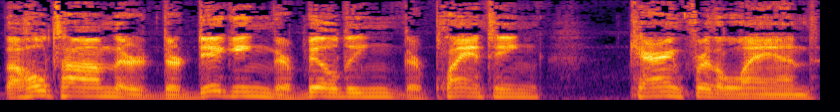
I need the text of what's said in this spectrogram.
the whole time they're they're digging, they're building, they're planting, caring for the land.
